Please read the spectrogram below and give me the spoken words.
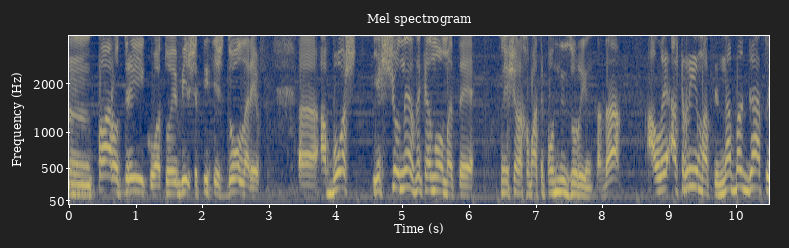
м, пару-трійку, а то і більше тисяч доларів. Е, або ж, якщо не зекономити, ну якщо рахувати по низу ринка, да, але отримати набагато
